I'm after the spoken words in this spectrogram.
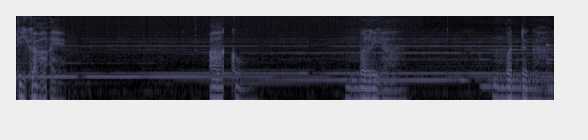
3AM Aku melihat, mendengar,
